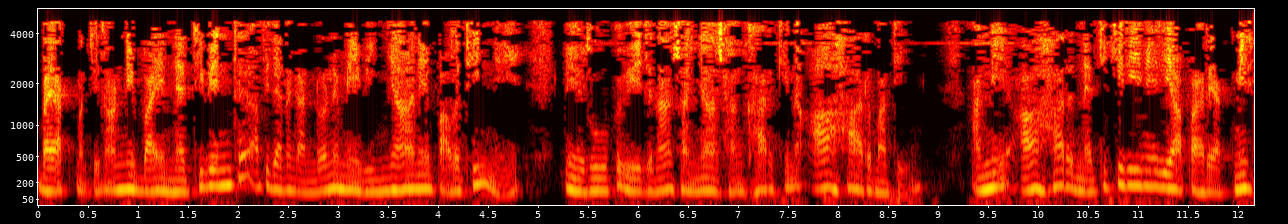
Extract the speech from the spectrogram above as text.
බයක් මතුවෙනවා. අන්නේ බය නැති වෙන්න අපි දැනගන්න ඕනේ මේ විඥානය පවතින්නේ මේ රූප වේදනා සංඥා සංඛාර කියන ආහාර මතින්. අන්නේ ආහාර නැති කිරීමේ ව්‍යාපාරයක් මිස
